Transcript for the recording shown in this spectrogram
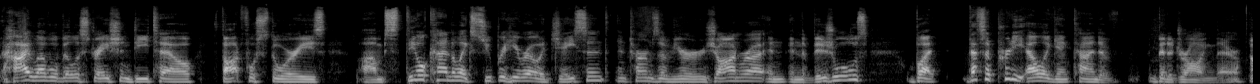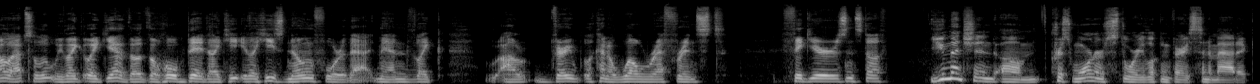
high level of illustration, detail, thoughtful stories. Um, still kind of like superhero adjacent in terms of your genre and, and the visuals, but that's a pretty elegant kind of bit of drawing there. Oh, absolutely. Like, like yeah, the the whole bit. Like he, like he's known for that, man. Like, uh, very kind of well referenced figures and stuff. You mentioned um, Chris Warner's story looking very cinematic.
